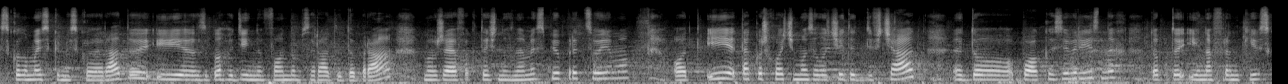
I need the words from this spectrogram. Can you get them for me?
з Коломийською міською радою, і з благодійним фондом заради добра. Ми вже фактично з ними співпрацюємо. От і також хочемо залучити дівчат е, до показів різних. Тобто і на Франківськ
